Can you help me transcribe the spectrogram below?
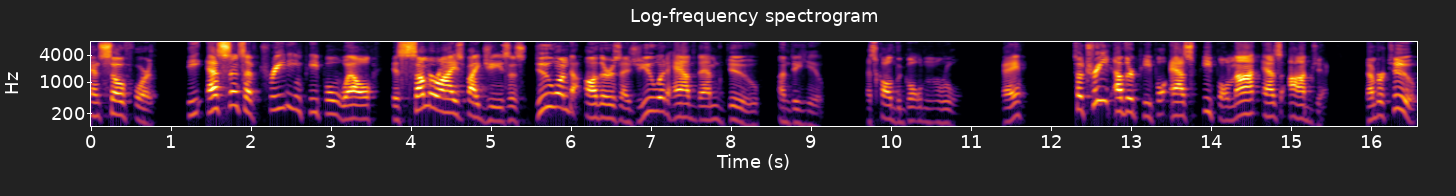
and so forth. The essence of treating people well is summarized by Jesus do unto others as you would have them do unto you. That's called the golden rule. Okay? So treat other people as people, not as objects. Number two,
